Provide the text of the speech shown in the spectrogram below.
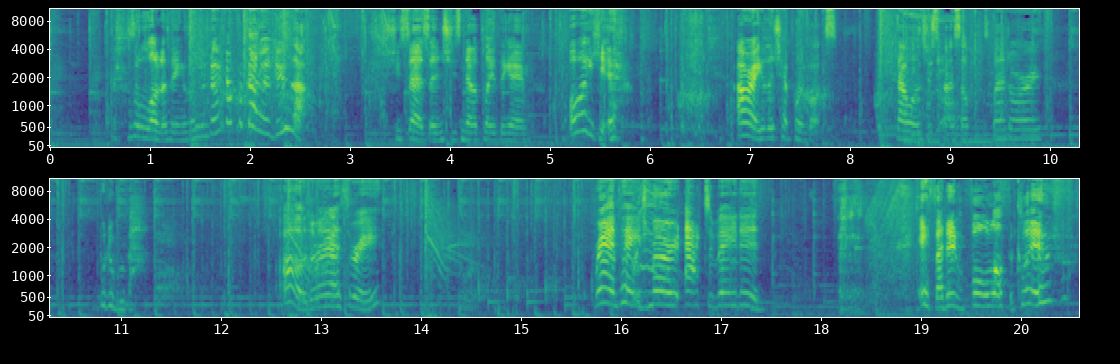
There's a lot of things. I'm like, I forgot to do that. She says, and she's never played the game. Oh yeah. Alright, the checkpoint box. That one's just kind of self-explanatory. Oh, there are three. Rampage mode activated! if I didn't fall off a cliff!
